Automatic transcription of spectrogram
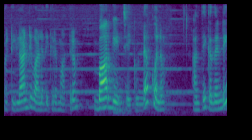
బట్ ఇలాంటి వాళ్ళ దగ్గర మాత్రం బార్గెయిన్ చేయకుండా కొనం. అంతే కదండి?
